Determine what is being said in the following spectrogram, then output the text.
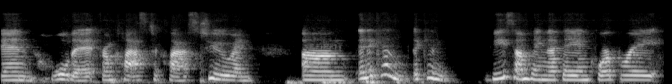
and hold it from class to class too. And, um, and it can, it can be something that they incorporate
